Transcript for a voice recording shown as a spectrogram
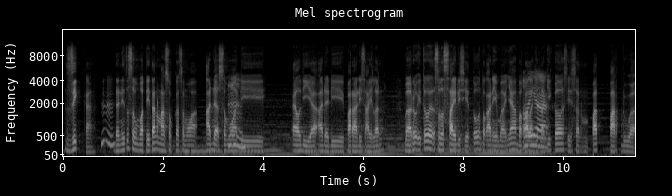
Zik kan. Hmm. Dan itu semua Titan masuk ke semua ada semua Hmm. di Eldia, ada di Paradise Island. Baru itu selesai di situ untuk animenya bakal Oh, lanjut iya. lagi ke season 4 part 2.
